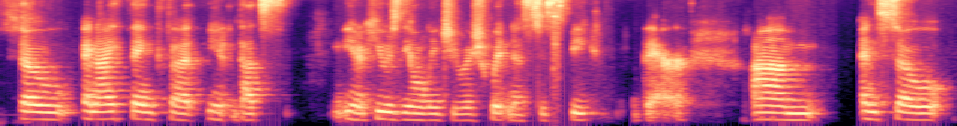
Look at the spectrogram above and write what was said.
So, and I think that, you know, that's, you know, he was the only Jewish witness to speak there. Um, and so,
